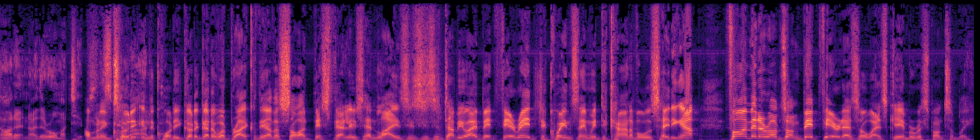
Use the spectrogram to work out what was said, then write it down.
I don't know. They're all my tips. I'm going to It's include it in the hard. quaddy. Got to go to a break on the other side. Best values and lays. This is a WA Betfair Edge. The Queensland Winter Carnival is heating up. Five minute odds on Betfair, and as always, gamble responsibly.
